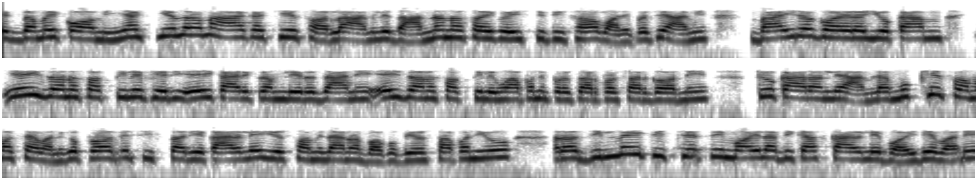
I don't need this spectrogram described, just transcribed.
एकदमै कमी। यहाँ केन्द्रमा आएका केसहरूलाई हामीले धान्न नसकेको स्थिति छ भनेपछि हामी बाहिर गएर यो काम यही जनशक्तिले फेरि यही कार्यक्रम लिएर जाने यही जनशक्तिले उहाँ पनि प्रचार प्रसार गर्ने त्यो कारणले हामीलाई मुख्य समस्या भनेको प्रदेश स्तरीय कार्यालय यो संविधानमा भएको व्यवस्थापन हो र जिल्लै पछि चाहिँ महिला विकास कार्यालय भइदियो भने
